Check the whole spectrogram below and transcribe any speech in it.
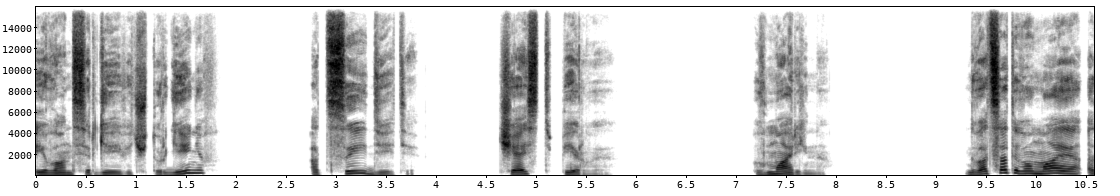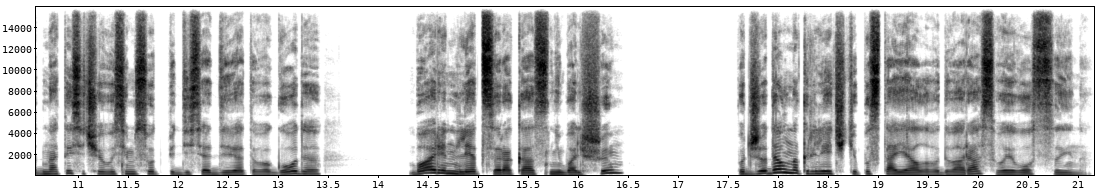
Иван Сергеевич Тургенев «Отцы и дети». Часть первая. В Марьино. 20 мая 1859 года барин лет сорока с небольшим поджидал на крылечке постоялого двора своего сына.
